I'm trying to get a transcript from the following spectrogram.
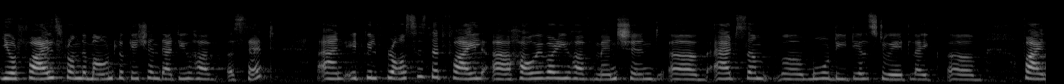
your files from the mount location that you have uh, set and it will process that file uh, however you have mentioned, uh, add some uh, more details to it like uh, file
